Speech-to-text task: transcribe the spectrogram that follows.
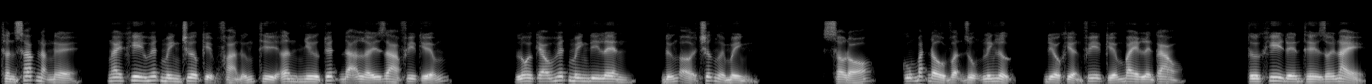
Thần sắc nặng nề, ngay khi huyết minh chưa kịp phản ứng thì ân như tuyết đã lấy ra phi kiếm. Lôi kéo huyết minh đi lên, đứng ở trước người mình. Sau đó, cũng bắt đầu vận dụng linh lực, điều khiển phi kiếm bay lên cao. Từ khi đến thế giới này,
